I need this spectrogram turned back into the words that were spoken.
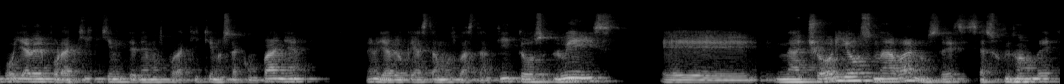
Voy a ver por aquí quién tenemos por aquí que nos acompaña. Bueno, ya veo que ya estamos bastantitos. Luis, eh, Nachorios Nava, no sé si sea su nombre,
